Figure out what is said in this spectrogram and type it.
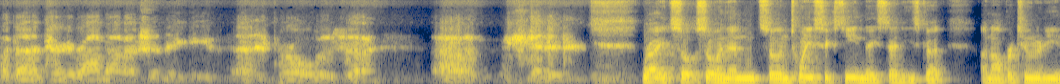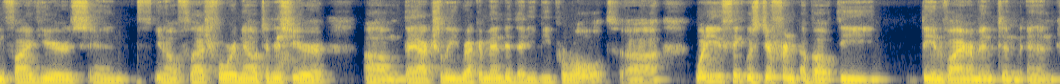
But then it turned around on us and he, uh, his parole was uh, uh, extended. Right. So, so, and then, so in 2016, they said he's got an opportunity in five years. And, you know, flash forward now to this year, um, they actually recommended that he be paroled. Uh, what do you think was different about the the environment and and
